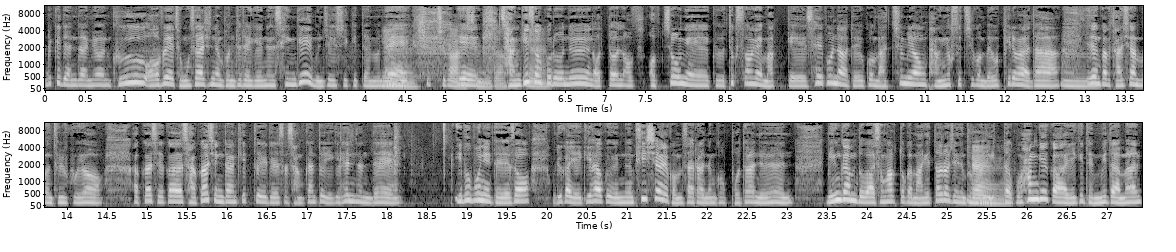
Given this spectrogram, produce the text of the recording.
이렇게 된다면 그 업에 종사하시는 분들에게는 생계의 문제일 수 있기 때문에 네, 쉽지가 예, 않습니다. 장기적으로는 어떤 업, 업종의 그 특성에 맞게 세분화되고 맞춤형 방역 수칙이 매우 필요하다. 음. 이 생각 다시 한번 들고요. 아까 제가 자가 진단 키트에 대해서 잠깐 또 얘기를 했는데 이 부분에 대해서 우리가 얘기하고 있는 PCR 검사라는 것보다는 민감도와 정확도가 많이 떨어지는 부분이 네. 있다고 한계가 얘기됩니다만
